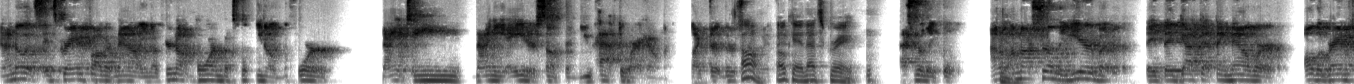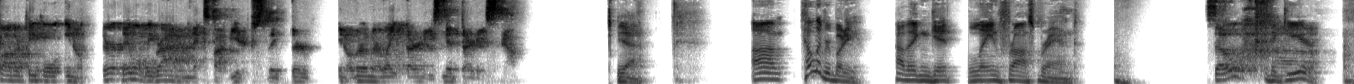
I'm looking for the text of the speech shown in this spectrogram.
And I know it's it's grandfather now. You know, if you're not born before you know before 1998 or something, you have to wear a helmet. Like there, there's oh, okay, that's great. That's really cool. I yeah. I'm not sure on the year, but they, they've got that thing now where all the grandfather people, you know, they won't be riding in the next five years. They, they're, you know, they're in their late 30s, mid 30s now. Yeah. Um, tell everybody how they can get Lane Frost brand. So the gear. Uh,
